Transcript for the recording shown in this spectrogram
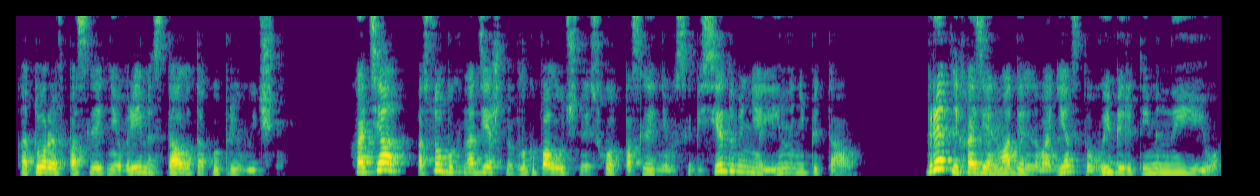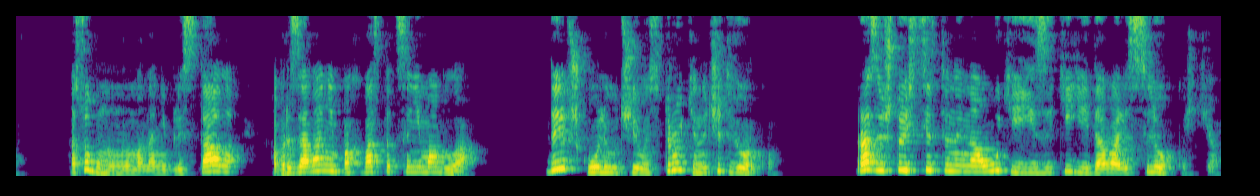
которая в последнее время стала такой привычной. Хотя особых надежд на благополучный исход последнего собеседования Лина не питала. Вряд ли хозяин модельного агентства выберет именно ее. Особым умом она не блистала, образованием похвастаться не могла. Да и в школе училась тройки на четверку. Разве что естественные науки и языки ей давались с легкостью.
